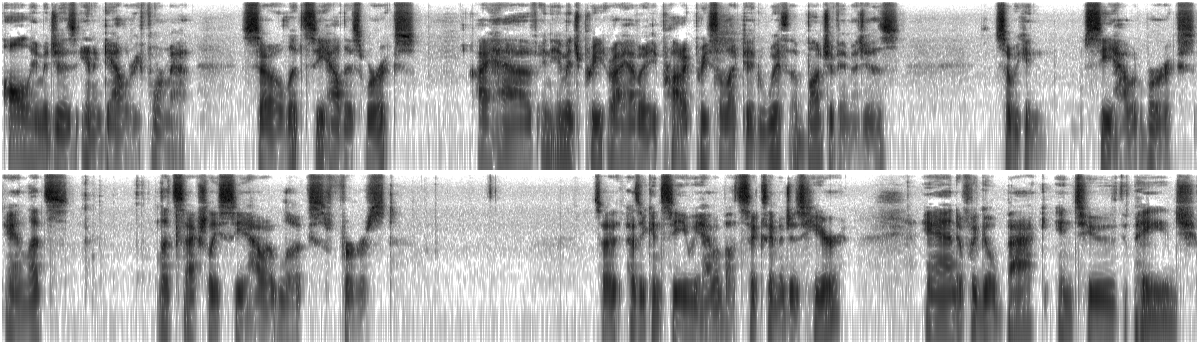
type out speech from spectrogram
all images in a gallery format. So let's see how this works. I have an image pre or I have a product pre-selected with a bunch of images so we can see how it works and let's let's actually see how it looks first. So as you can see we have about six images here and if we go back into the page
